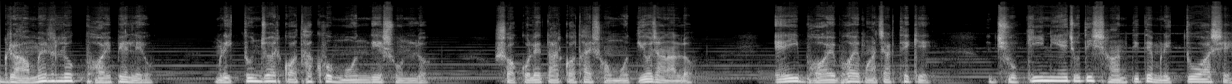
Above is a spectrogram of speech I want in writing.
গ্রামের লোক ভয় পেলেও মৃত্যুঞ্জয়ের কথা খুব মন দিয়ে শুনল। সকলে তার কথায় সম্মতিও জানালো। এই ভয় ভয় বাঁচার থেকে ঝুঁকি নিয়ে যদি শান্তিতে মৃত্যু আসে,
